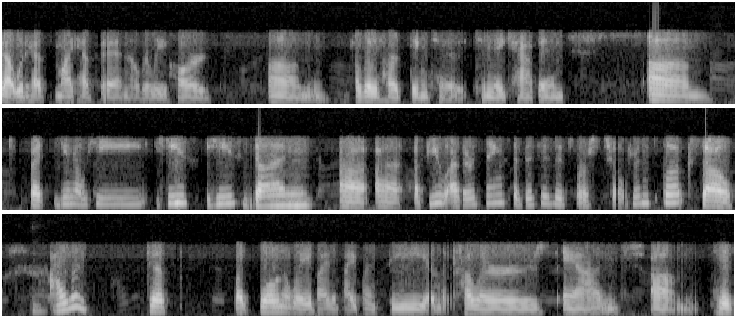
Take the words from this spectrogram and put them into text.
that would have might have been a really hard um, a really hard thing to to make happen. Um, but you know he he's he's done uh, uh, a few other things, but this is his first children's book, so I was just like blown away by the vibrancy and the colors and um, his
